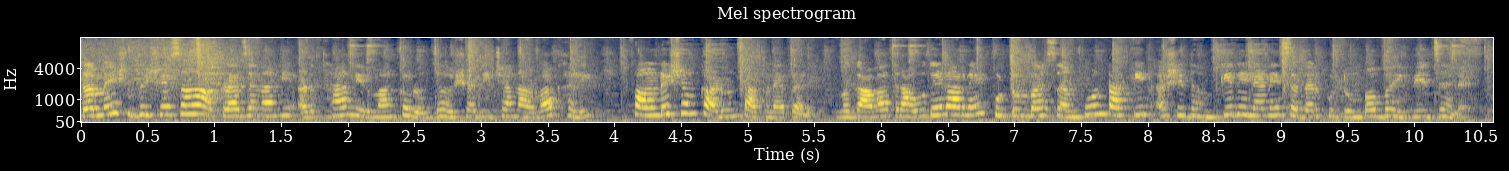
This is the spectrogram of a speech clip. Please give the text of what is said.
रमेश भिशेसह अकरा जणांनी अडथळा निर्माण करून दहशतीच्या नावाखाली फाउंडेशन काढून टाकण्यात आले व गावात राहू देणार नाही कुटुंब संपवून टाकीन अशी धमकी दिल्याने सदर कुटुंब भयभीत झाले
